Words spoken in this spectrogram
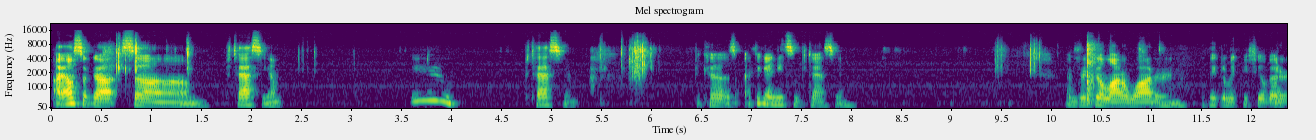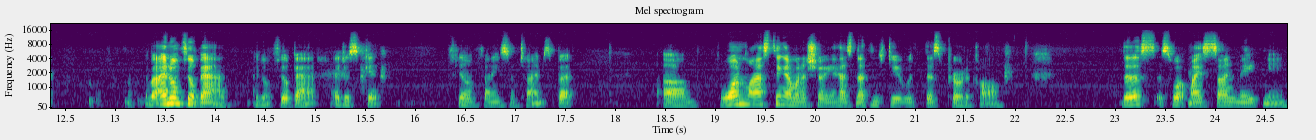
I also got some potassium. Ew, potassium. Because I think I need some potassium. I'm drinking a lot of water and I think it'll make me feel better. But I don't feel bad. I don't feel bad. I just get feeling funny sometimes. But um, one last thing I want to show you has nothing to do with this protocol. This is what my son made me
